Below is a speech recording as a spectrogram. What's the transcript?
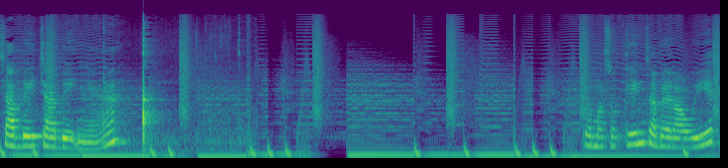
cabai-cabainya. Kita masukin cabai rawit.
